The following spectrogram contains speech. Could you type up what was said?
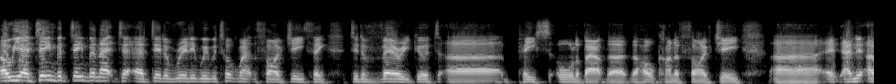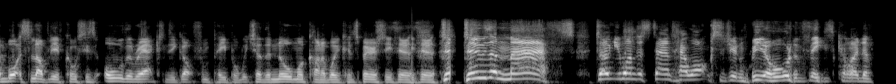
Oh yeah, Dean, but Dean Burnett uh, did a really. We were talking about the five G thing. Did a very good uh, piece all about the the whole kind of five G. Uh, and and what's lovely, of course, is all the reactions he got from people, which are the normal kind of when conspiracy theory. theory. Do, do the maths. Don't you understand how oxygen? We are? all of these kind of.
